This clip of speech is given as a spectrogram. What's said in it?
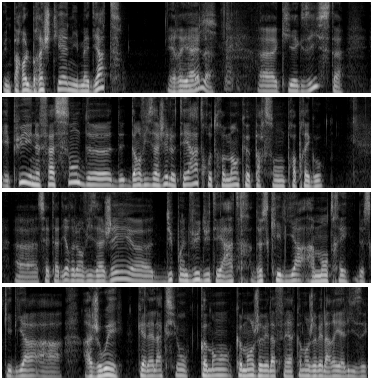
une parole brechtienne immédiate et réelle. Euh, qui existe, et puis une façon d'envisager le théâtre autrement que par son propre ego. Euh, c'est-à-dire de l'envisager euh, du point de vue du théâtre, de ce qu'il y a à montrer, de ce qu'il y a à, jouer, quelle est l'action, comment, comment je vais la faire, comment je vais la réaliser.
